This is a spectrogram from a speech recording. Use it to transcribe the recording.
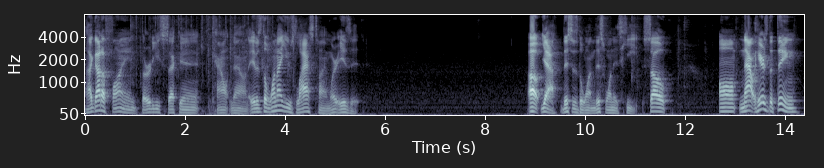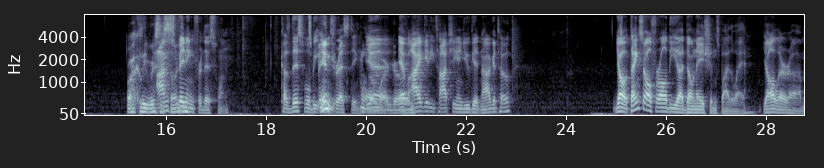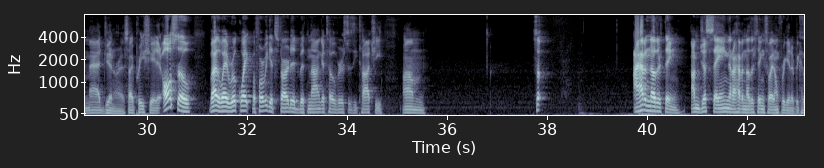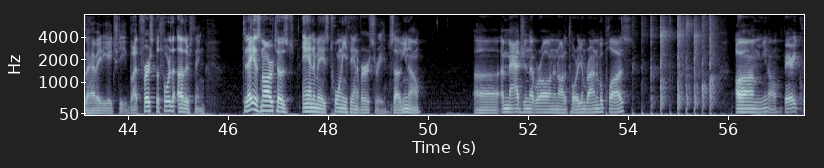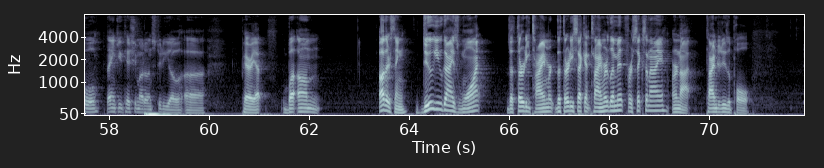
I gotta find thirty second countdown. It was the one I used last time. Where is it? Oh yeah, this is the one. This one is Heat. So, um, now here's the thing. Lee versus I'm spinning for this one. Cause this will be Spin? interesting. Oh yeah. If I get Itachi and you get Nagato. Yo, thanks all for all the uh, donations, by the way. Y'all are uh, mad generous. I appreciate it. Also, by the way, real quick, before we get started with Nagato versus Itachi, um, so I have another thing. I'm just saying that I have another thing so I don't forget it because I have ADHD. But first, before the other thing, today is Naruto's anime's 20th anniversary. So, you know, uh, imagine that we're all in an auditorium. Round of applause. Um, you know, very cool. Thank you, Kishimoto and Studio uh, Pierrot. But um, other thing, do you guys want the 30 timer, the 30 second timer limit for six and I or not? Time to do the poll.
